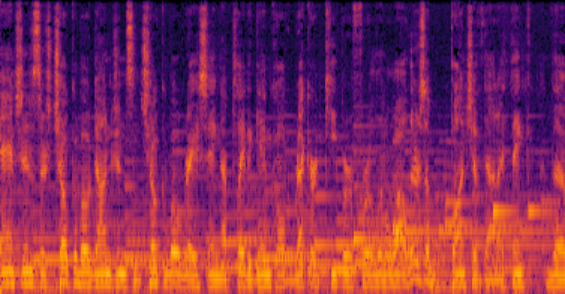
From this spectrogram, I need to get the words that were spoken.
expansions. There's Chocobo Dungeons and Chocobo Racing. I played a game called Record Keeper for a little while. There's a bunch of that. I think the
